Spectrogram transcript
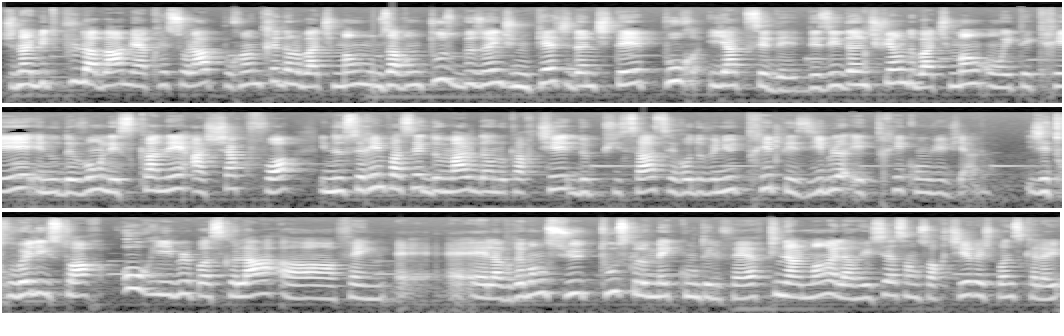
Je n'habite plus là-bas, mais après cela, pour entrer dans le bâtiment, nous avons tous besoin d'une pièce d'identité pour y accéder. Des identifiants de bâtiments ont été créés et nous devons les scanner à chaque fois. Il ne s'est rien passé de mal dans le quartier depuis ça, c'est redevenu très paisible et très convivial. J'ai trouvé l'histoire horrible parce que là, euh, enfin, elle, a vraiment su tout ce que le mec comptait lui faire. Finalement, elle a réussi à s'en sortir et je pense qu'elle a eu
